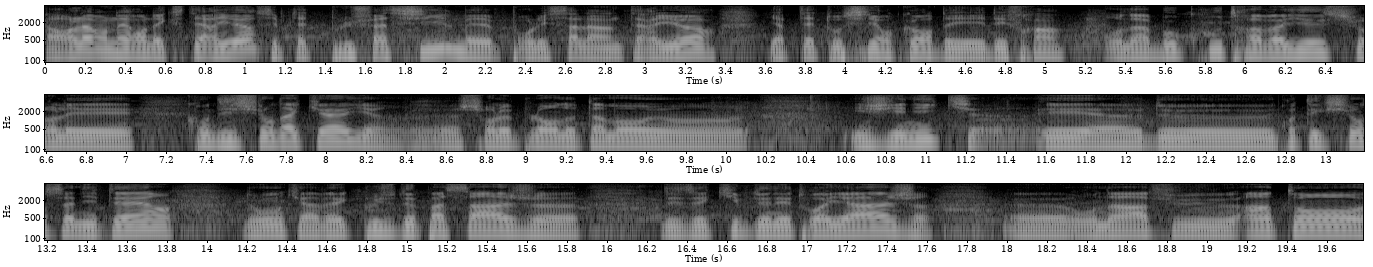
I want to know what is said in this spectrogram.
Alors là, on est en extérieur, c'est peut-être plus facile, mais pour les salles à l'intérieur, il y a peut-être aussi encore des, des freins. On a beaucoup travaillé sur les conditions d'accueil, euh, sur le plan notamment euh, hygiénique et euh, de protection sanitaire, donc avec plus de passages euh, des équipes de nettoyage. On a un temps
